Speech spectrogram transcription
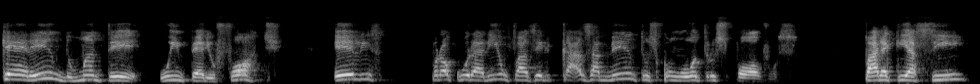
querendo manter o império forte, eles procurariam fazer casamentos com outros povos, para que assim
